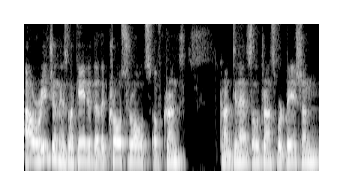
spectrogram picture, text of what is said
Our region is located at the crossroads of continental transportation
